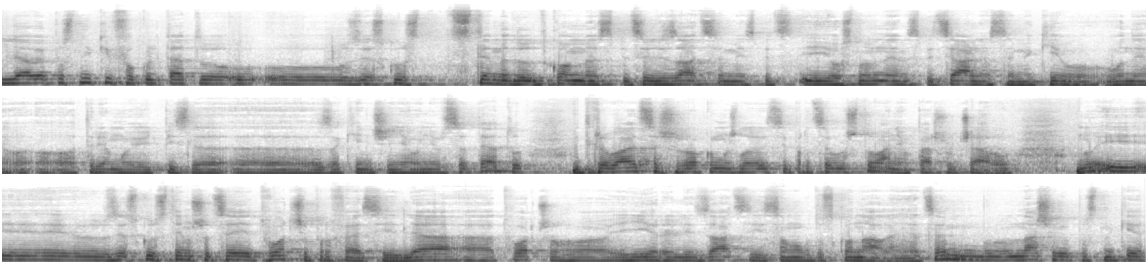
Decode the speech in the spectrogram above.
Для випускників факультету у, у зв'язку з, тими додатковими спеціалізаціями і основними спеціальностями, які вони отримують після е, закінчення університету, відкриваються широко можливості працевлаштування в першу чергу. Ну і, і в зв'язку з тим, що це є творчі професії для е, творчого її реалізації і самовдосконалення. Це наші випускники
